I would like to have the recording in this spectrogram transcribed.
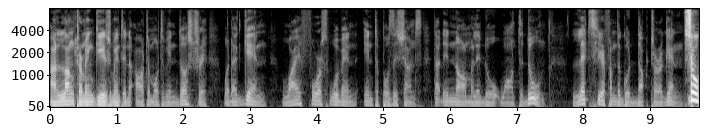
and long-term engagement in the automotive industry. But again, why force women into positions that they normally don't want to do? Let's hear from the good doctor again. So,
